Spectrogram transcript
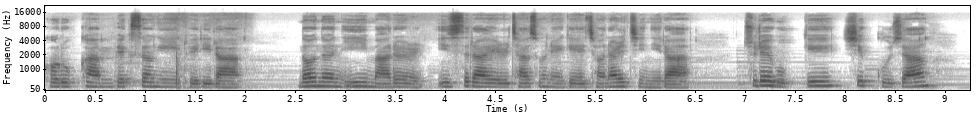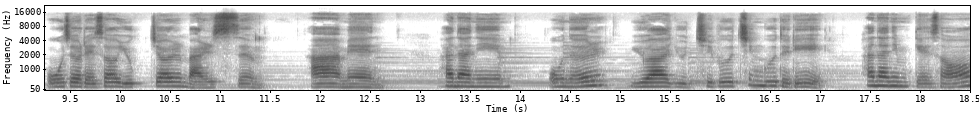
거룩한 백성이 되리라. 너는 이 말을 이스라엘 자손에게 전할지니라. 출애굽기 19장 5절에서 6절 말씀. 아멘. 하나님, 오늘 유아 유치부 친구들이 하나님께서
